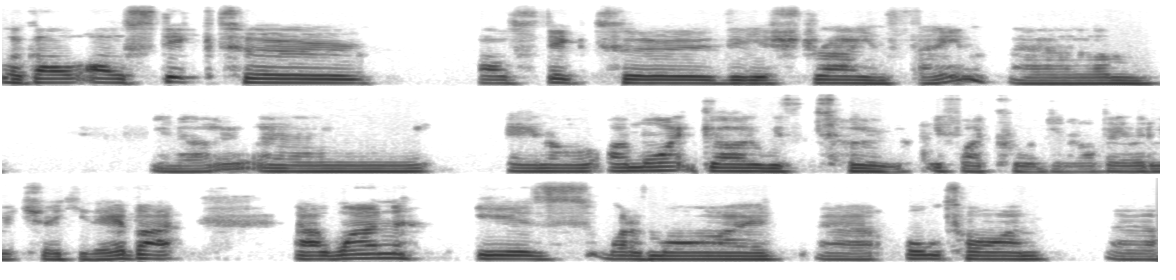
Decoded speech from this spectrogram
look, I'll, I'll stick to I'll stick to the Australian theme. Um, you know, um, and I'll, i might go with two if I could. You know, I'll be a little bit cheeky there, but uh, one is one of my uh, all-time uh,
